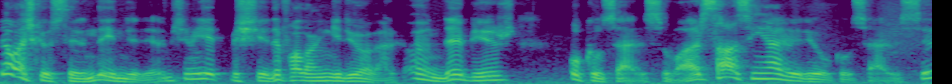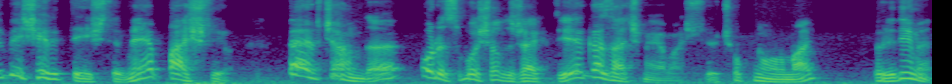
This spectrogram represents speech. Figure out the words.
Yavaş gösterimde inceleyelim. Şimdi 77 falan gidiyorlar. Önde bir okul servisi var. Sağ sinyal veriyor okul servisi ve şerit değiştirmeye başlıyor. Berkcan da orası boşalacak diye gaz açmaya başlıyor. Çok normal. Öyle değil mi?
